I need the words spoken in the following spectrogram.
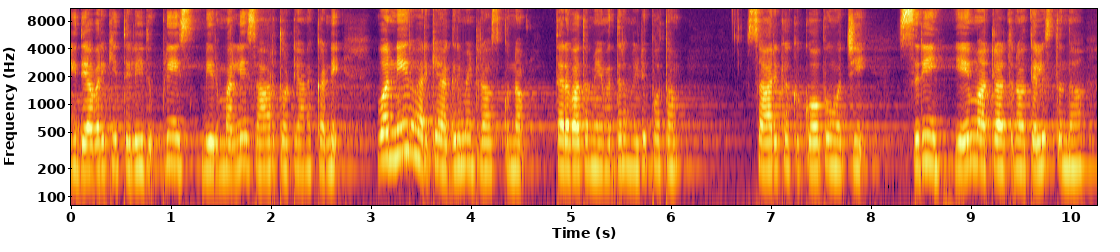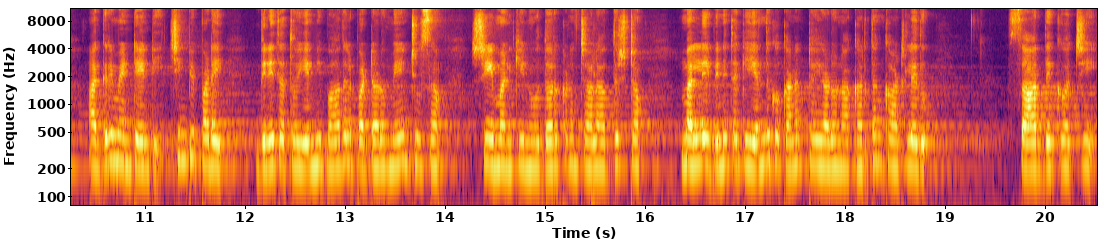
ఇది ఎవరికీ తెలియదు ప్లీజ్ మీరు మళ్ళీ సార్ తోటి అనకండి. వన్ ఇయర్ వరకే అగ్రిమెంట్ రాసుకున్నాం. తర్వాత మేమిద్దరం విడిపోతాం. సారికకు కోపం వచ్చి శ్రీ ఏం మాట్లాడుతున్నావో తెలుస్తుందా? అగ్రిమెంట్ ఏంటి? చింపి పడే వినితతో ఎన్ని బాధలు పడ్డాడో మేం చూసాం. శ్రీమణికి నువ్వు దొరకడం చాలా అదృష్టం. మళ్ళీ వినితకి ఎందుకు కనెక్ట్ అయ్యాడో నాకు అర్థం కావట్లేదు. సార్ వచ్చి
